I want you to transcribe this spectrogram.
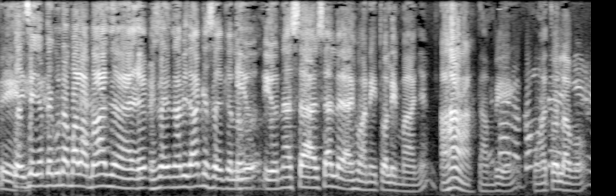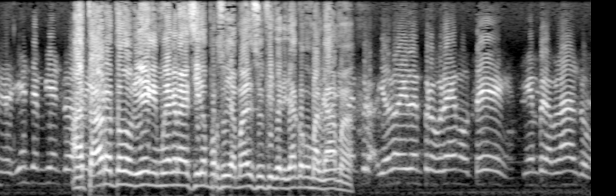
Sí. Que dice yo tengo una mala maña, esa es Navidad que se, que lo... Y, y una salsa le da Juanito Alimaña, Ajá. también, Hermano, ¿cómo con esto la voz. Hasta ahora todo bien y muy agradecido por su llamada y su fidelidad con Amalgama. Yo lo he oído en programa, usted siempre hablando.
